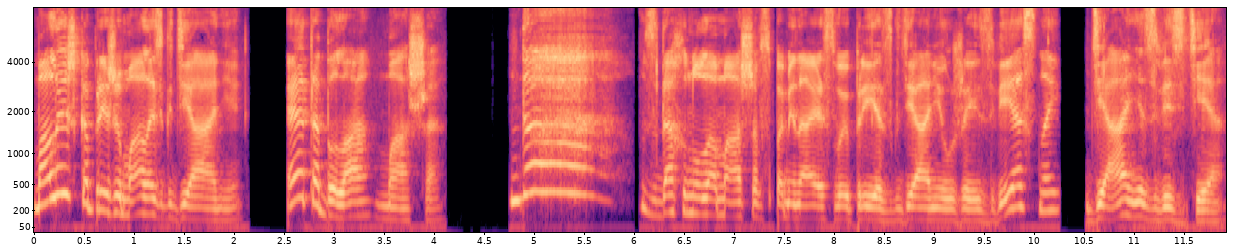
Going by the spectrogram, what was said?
Малышка прижималась к Диане. Это была Маша. «Да!» – вздохнула Маша, вспоминая свой приезд к Диане уже известной, Диане-звезде.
